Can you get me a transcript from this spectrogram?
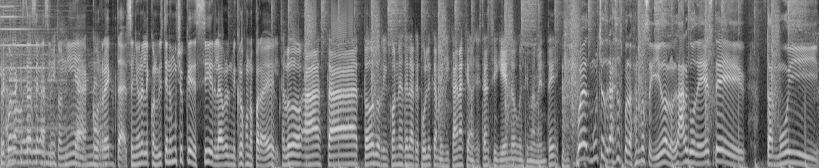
Recuerda que estás en la la sintonía mexicana. correcta. El señor L. con Luis tiene mucho que decir, le abro el micrófono para él. Saludo hasta todos los rincones de la República Mexicana que nos están siguiendo últimamente. Pues muchas gracias por habernos seguido a lo largo de este tan muy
